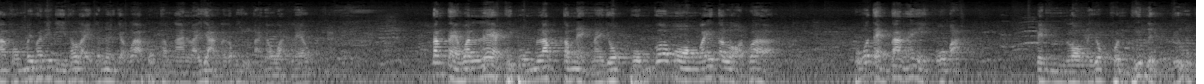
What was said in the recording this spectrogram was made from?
มาคมไม่ค่อยได้ดีเท่าไหร่ก็เนื่องจากว่าผมทำงานหลายอย่างแล้วก็ไปอยู่ต่างจังหวัดแล้ว ตั้งแต่วันแรกที่ผมรับตำแหน่งนายก ผมก็มองไว้ตลอดว่า ผมก็แต่งตั้งให้โอบะเป็นรองนายกคนที่หนึ่งหรืออุป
